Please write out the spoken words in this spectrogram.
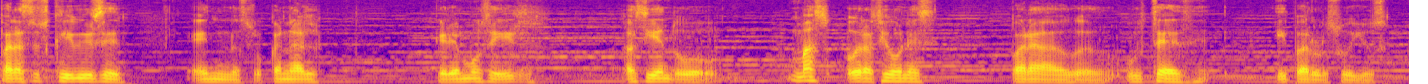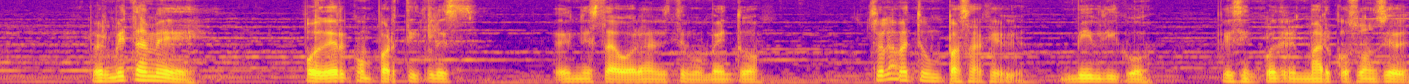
para suscribirse en nuestro canal. Queremos seguir haciendo más oraciones para usted y para los suyos. Permítanme poder compartirles en esta hora, en este momento, solamente un pasaje bíblico que se encuentra en Marcos 11,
